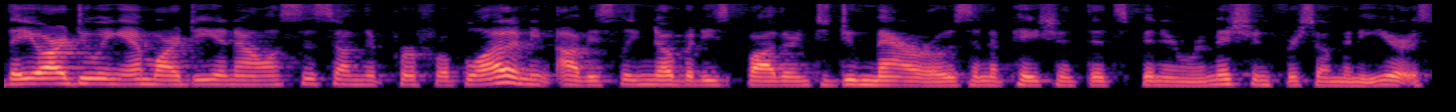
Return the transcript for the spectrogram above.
they are doing MRD analysis on the peripheral blood. I mean, obviously, nobody's bothering to do marrows in a patient that's been in remission for so many years,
